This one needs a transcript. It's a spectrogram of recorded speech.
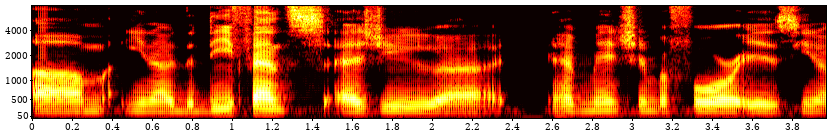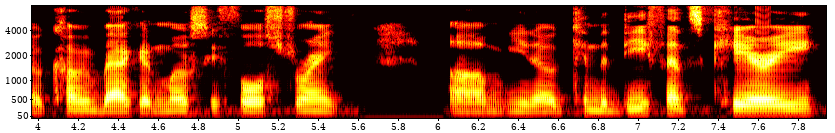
Um, you know, the defense, as you uh, have mentioned before, is, you know, coming back at mostly full strength. Um, you know, can the defense carry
